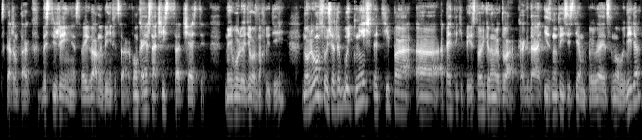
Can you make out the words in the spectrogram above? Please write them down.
скажем так, достижения своих главных бенефициаров. Он, конечно, очистится от части наиболее одиозных людей, но в любом случае это будет нечто типа, э, опять-таки, перестройки номер два, когда изнутри системы появляется новый лидер,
